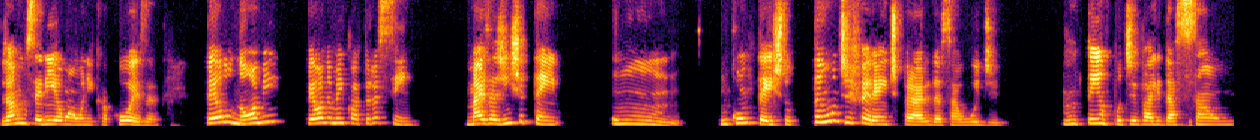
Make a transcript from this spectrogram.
Já não seria uma única coisa? Pelo nome, pela nomenclatura, sim. Mas a gente tem um, um contexto tão diferente para a área da saúde, um tempo de validação,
